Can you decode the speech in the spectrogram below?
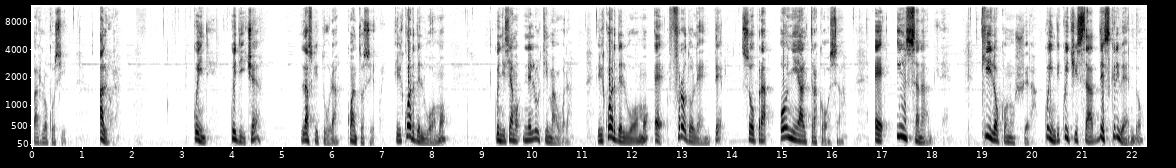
parlo così. Allora, quindi qui dice la scrittura quanto segue. Il cuore dell'uomo, quindi siamo nell'ultima ora, il cuore dell'uomo è frodolente sopra ogni altra cosa, è insanabile. Chi lo conoscerà? Quindi qui ci sta descrivendo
